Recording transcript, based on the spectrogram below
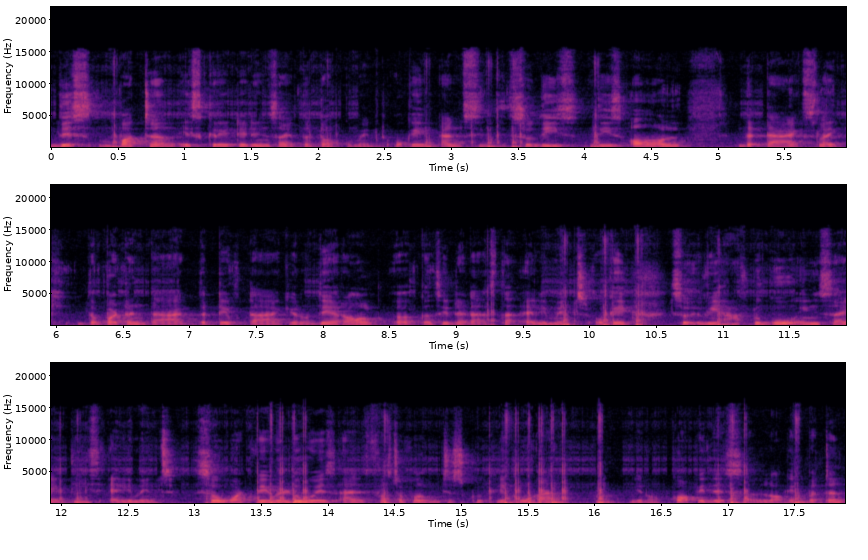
This button is created inside the document okay? And so these these all the tags like the button tag the div tag you know they are all uh, considered as the elements okay? So we have to go inside these elements. So what we will do is I'll first of all just quickly go and you know copy this uh, login button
